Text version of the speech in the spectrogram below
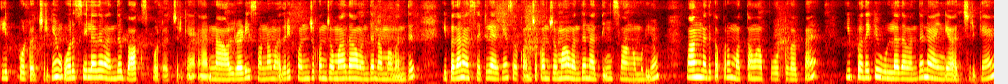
கிளிப் போட்டு வச்சுருக்கேன். ஒரு சிலதை வந்து பாக்ஸ் போட்டு வச்சுருக்கேன். நான் ஆல்ரெடி சொன்ன மாதிரி கொஞ்சம் கொஞ்சமாக தான் வந்து நம்ம வந்து இப்போ தான் நான் செட்டில் இருக்கேன். ஸோ கொஞ்சம் கொஞ்சமாக வந்து நான் திங்ஸ் வாங்க முடியும். வாங்கினதுக்கப்புறம் மொத்தமாக போட்டு வைப்பேன். இப்போதைக்கு உள்ளதை வந்து நான் இங்கே வச்சுருக்கேன்.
